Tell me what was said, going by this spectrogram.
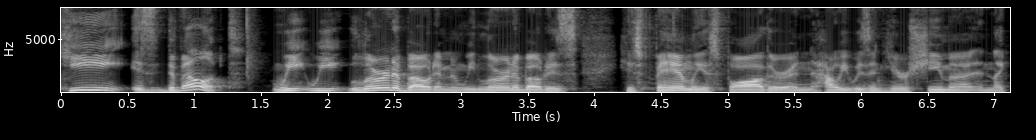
He is developed. We we learn about him and we learn about his his family, his father, and how he was in Hiroshima, and like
